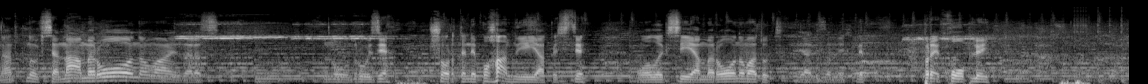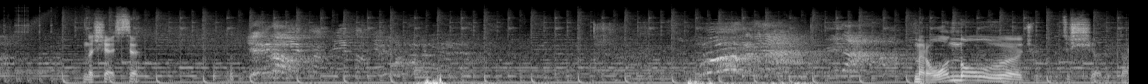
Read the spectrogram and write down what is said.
наткнувся на Миронова. І зараз, ну, друзі, шорти непоганої якості. У Олексія Миронова тут як за них не прихоплюй. На щастя. Миронов. це ще один удар.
